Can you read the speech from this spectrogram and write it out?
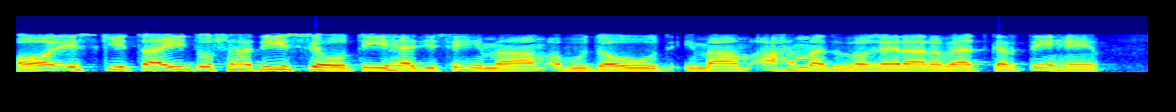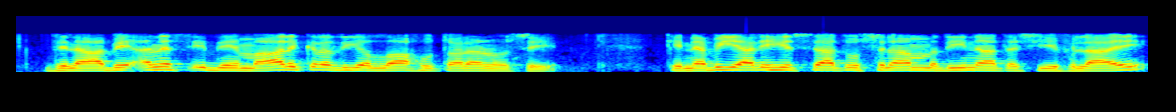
और इसकी तायद उस हदीस से होती है जिसे इमाम अबू दाऊद, इमाम अहमद वगैरह रवायत करते हैं, जनाब अनस इबन मालिक रज़ी अल्लाह तु से, कि नबी अलैहिस्सलाम मदीना तशरीफ़ लाए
